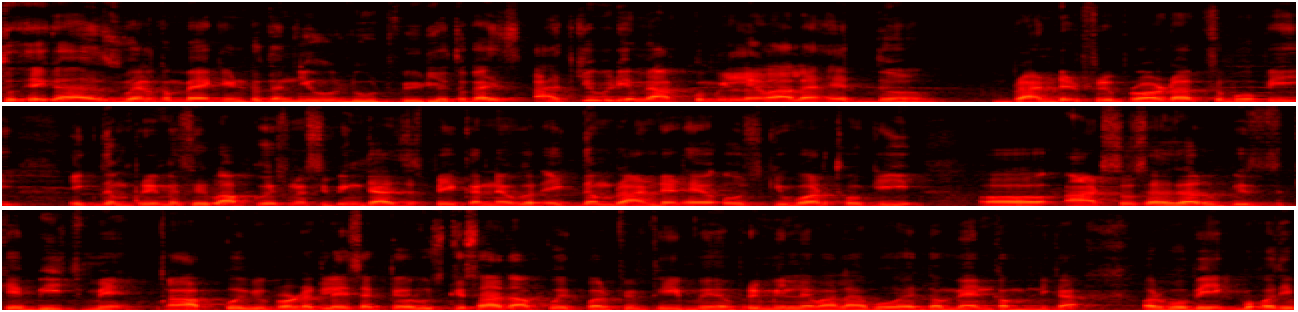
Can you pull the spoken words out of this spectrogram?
तो है guys welcome back into the new loot video तो गाइस आज की वीडियो में आपको मिलने वाला है ब्रांडेड फ्री प्रोडक्ट्स वो भी एकदम फ्री में सिर्फ़ आपको इसमें शिपिंग चार्जेस पे करने होगा एकदम ब्रांडेड है और उसकी वर्थ होगी आठ सौ से हज़ार रुपीज़ के बीच में आप कोई भी प्रोडक्ट ले सकते हो और उसके साथ आपको एक परफ्यूम फ्री फ्री मिलने वाला है, वो है द मैन कंपनी का। और वो भी एक बहुत ही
